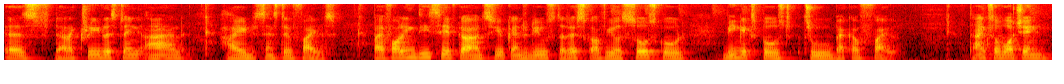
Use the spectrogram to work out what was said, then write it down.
is directory listing and hide sensitive files. By following these safeguards, you can reduce the risk of your source code being exposed through backup file. Thanks for watching.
